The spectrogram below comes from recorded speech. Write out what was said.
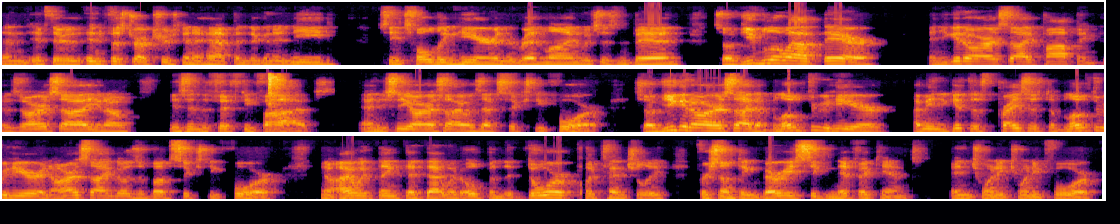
And if their infrastructure is going to happen, they're going to need See, it's holding here in the red line, which isn't bad. So if you blow out there and you get RSI popping, because RSI, you know, is in the 55s, and you see RSI was at 64. So if you get RSI to blow through here, I mean, you get the prices to blow through here, and RSI goes above 64. You know, I would think that that would open the door potentially for something very significant in 2024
